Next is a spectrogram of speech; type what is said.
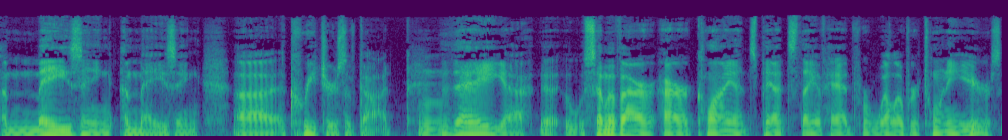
amazing, amazing uh, creatures of God. Mm. They, uh, uh, some of our, our clients' pets they have had for well over 20 years.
